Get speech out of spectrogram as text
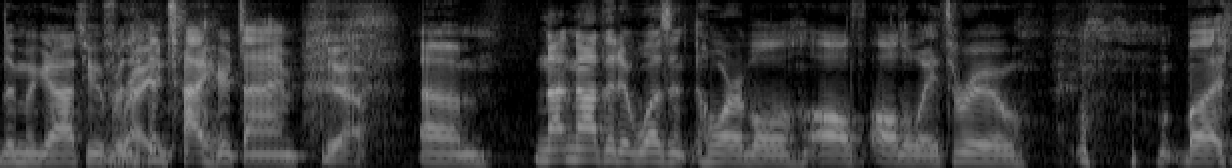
the Mugato for Right. the entire time. yeah. Um, not not that it wasn't horrible all all the way through, but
